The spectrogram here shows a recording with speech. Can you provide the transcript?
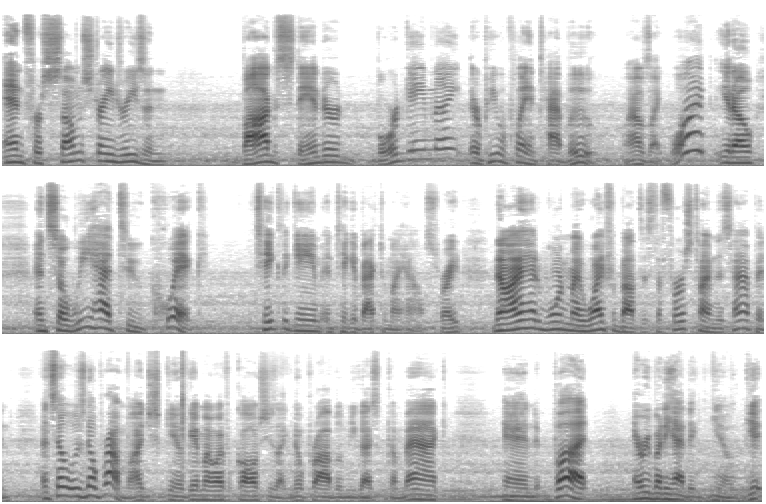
and for some strange reason, bog standard board game night. There were people playing Taboo. I was like, what? You know, and so we had to quick take the game and take it back to my house, right? Now, I had warned my wife about this the first time this happened, and so it was no problem. I just, you know, gave my wife a call. She's like, no problem, you guys can come back. And, but everybody had to, you know, get,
